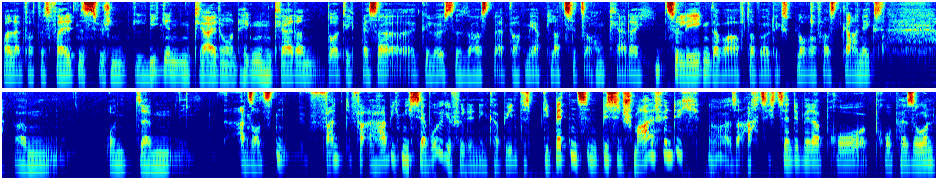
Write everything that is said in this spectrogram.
weil einfach das Verhältnis zwischen liegenden Kleidern und hängenden Kleidern deutlich besser äh, gelöst ist. Also hast du einfach mehr Platz jetzt auch um Kleider hinzulegen. Da war auf der World Explorer fast gar nichts. Ähm, und ähm, ansonsten habe ich mich sehr wohl gefühlt in den Kabinen. Das, die Betten sind ein bisschen schmal, finde ich. Ne? Also 80 Zentimeter pro, pro Person.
